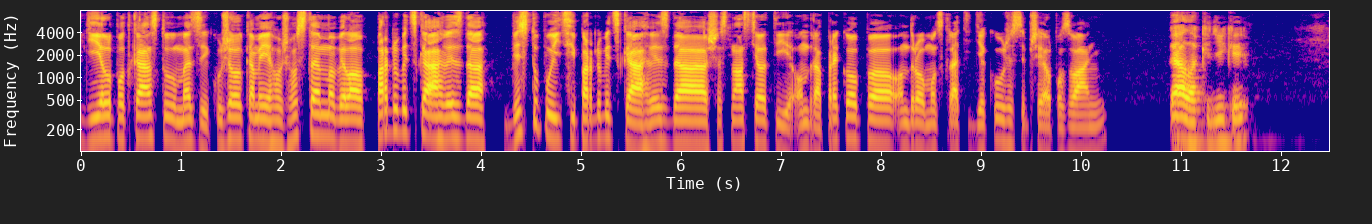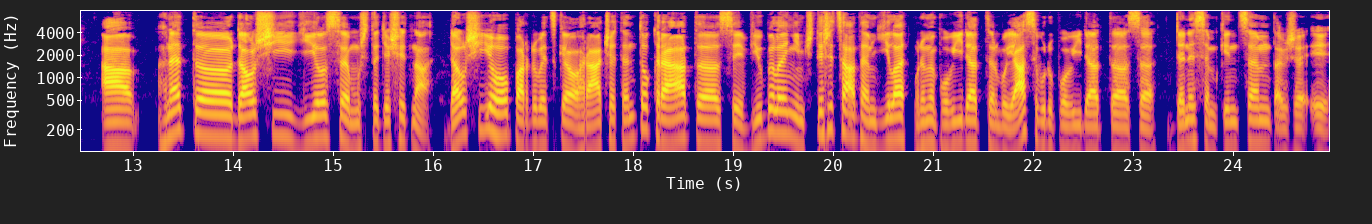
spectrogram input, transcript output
díl podcastu Mezi kuželkami. Jehož hostem byla pardubická hvězda, vystupující pardubická hvězda, 16-letý Ondra Prekop. Ondro, moc krát ti děkuju, že jsi přijal pozvání. Já taky díky. A hned eh, další díl se můžete těšit na dalšího pardubického hráče. Tentokrát eh, si v jubilejním 40. díle budeme povídat, nebo já si budu povídat eh, s Denisem Kincem, takže i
